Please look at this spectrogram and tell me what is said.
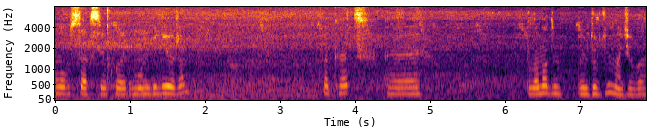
Ama bu saksıya koydum onu biliyorum. Fakat eee, bulamadım. Öldürdüm mü acaba?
